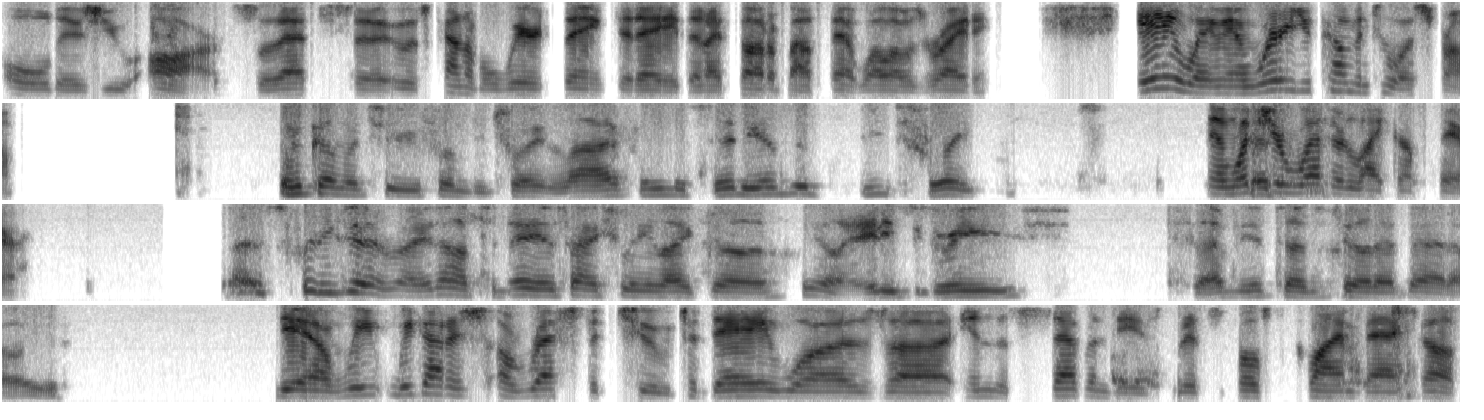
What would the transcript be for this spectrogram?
old as you are. So that's uh, it was kind of a weird thing today that I thought about that while I was writing. Anyway, man, where are you coming to us from? I'm coming to you from Detroit, live from the city of the Detroit. And what's your weather like up there? That's pretty good right now. Today it's actually like uh, you know, 80 degrees. So I mean, it doesn't feel that bad out here. Yeah, we we got a, a respite too. Today was uh in the 70s, but it's supposed to climb back up.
